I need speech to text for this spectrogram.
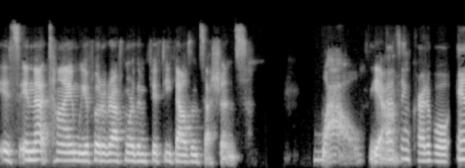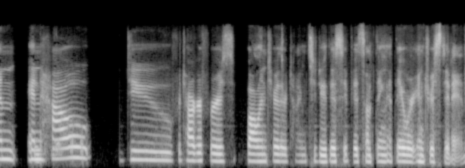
it's in that time we have photographed more than 50,000 sessions. Wow. Yeah. That's incredible. And and how do photographers volunteer their time to do this if it's something that they were interested in?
